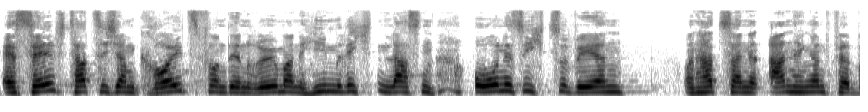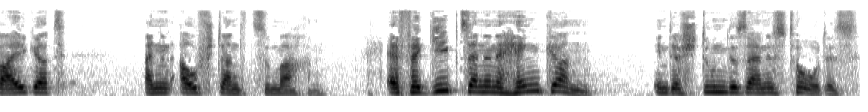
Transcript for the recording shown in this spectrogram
Er selbst hat sich am Kreuz von den Römern hinrichten lassen, ohne sich zu wehren, und hat seinen Anhängern verweigert, einen Aufstand zu machen. Er vergibt seinen Henkern, in der Stunde seines Todes.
